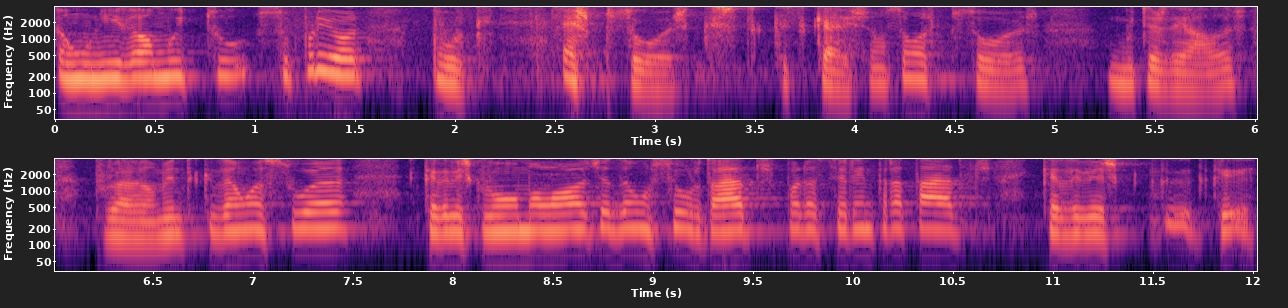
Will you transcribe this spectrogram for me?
a um nível muito superior. Porque as pessoas que se, que se queixam são as pessoas muitas delas, provavelmente que dão a sua, cada vez que vão a uma loja, dão os seus dados para serem tratados. Cada vez que,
